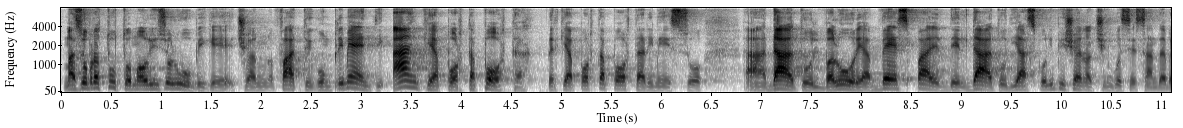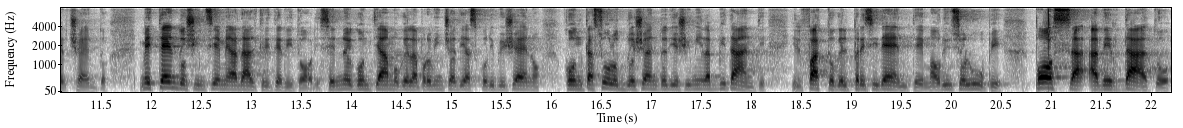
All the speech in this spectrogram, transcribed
ma soprattutto Maurizio Lupi che ci hanno fatto i complimenti anche a porta a porta, perché a porta a porta ha rimesso ha dato il valore a Vespa e del dato di Ascoli Piceno al 5,60%, mettendoci insieme ad altri territori. Se noi contiamo che la provincia di Ascoli Piceno conta solo 210.000 abitanti, il fatto che il Presidente Maurizio Lupi possa aver dato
